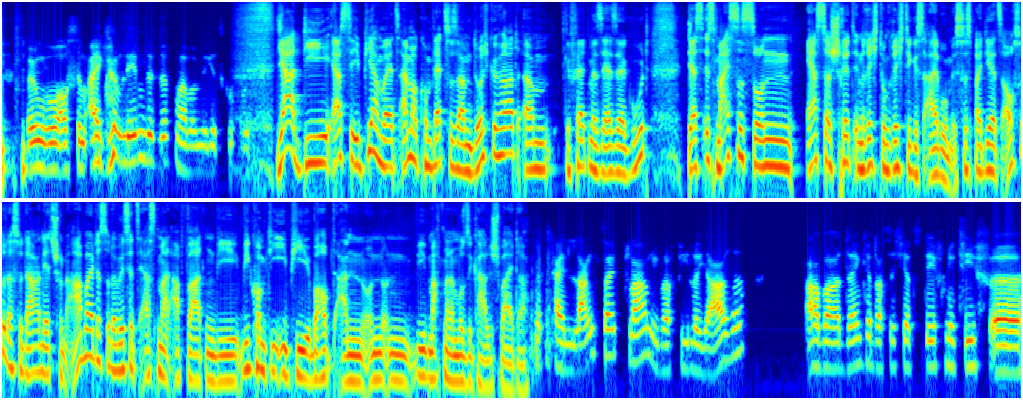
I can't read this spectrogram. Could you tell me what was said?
irgendwo aus dem eigenen Leben gegriffen, aber mir geht's gut. Ja, die erste EP haben wir jetzt einmal komplett zusammen durchgehört. Ähm, gefällt mir sehr, sehr gut. Das ist meistens so ein erster Schritt in Richtung richtiges Album. Ist das bei dir jetzt auch so, dass du daran jetzt schon arbeitest oder willst du jetzt erstmal abwarten, wie, wie kommt die EP überhaupt an und, und wie macht man dann musikalisch weiter? Kein Langzeitplan über viele Jahre aber denke, dass ich jetzt definitiv äh,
